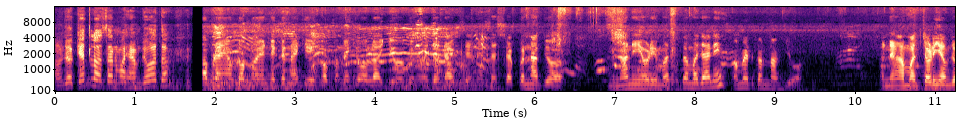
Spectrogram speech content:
આમ જો કેટલો શર્મા છે, આમ જોવો તો આપણે અહીંયા બ્લોગ નો એન્ડ કેવો લાગ્યો? છે નાખજો. નાની એવડી મસ્ત મજાની. કમેન્ટ કરી નાખજો. અને આમાં ચડી આમ જો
